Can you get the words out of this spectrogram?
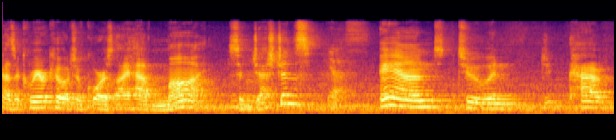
As a career coach, of course, I have my mm-hmm. suggestions, yes. and to in, have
